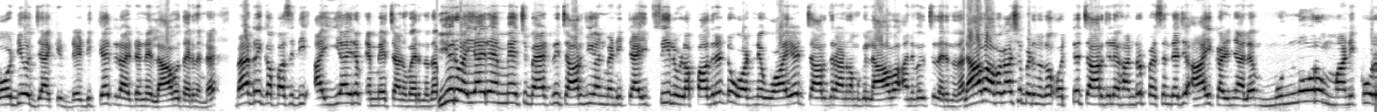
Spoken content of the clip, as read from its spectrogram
ഓഡിയോ ജാക്ക് ഡെഡിക്കേറ്റഡ് ആയിട്ട് തന്നെ ലാഭ തരുന്നുണ്ട്. ബാറ്ററി കപ്പാസിറ്റി അയ്യായിരം എം എച്ച് ആണ് വരുന്നത്. ഈ ഒരു അയ്യായിരം എം എച്ച് ബാറ്ററി ചാർജ് ചെയ്യാൻ വേണ്ടി ടൈപ്പ് സിയിലുള്ള പതിനെട്ട് വോട്ടിന്റെ വയർഡ് ചാർജർ ആണ് നമുക്ക് ലാവ അനുവദിച്ചു തരുന്നത്. ലാവ അവകാശപ്പെടുന്നത് ഒറ്റ ചാർജിൽ ഹൺഡ്രഡ് പെർസെന്റേജ് ആയി കഴിഞ്ഞാൽ മുന്നൂറ് മണിക്കൂർ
